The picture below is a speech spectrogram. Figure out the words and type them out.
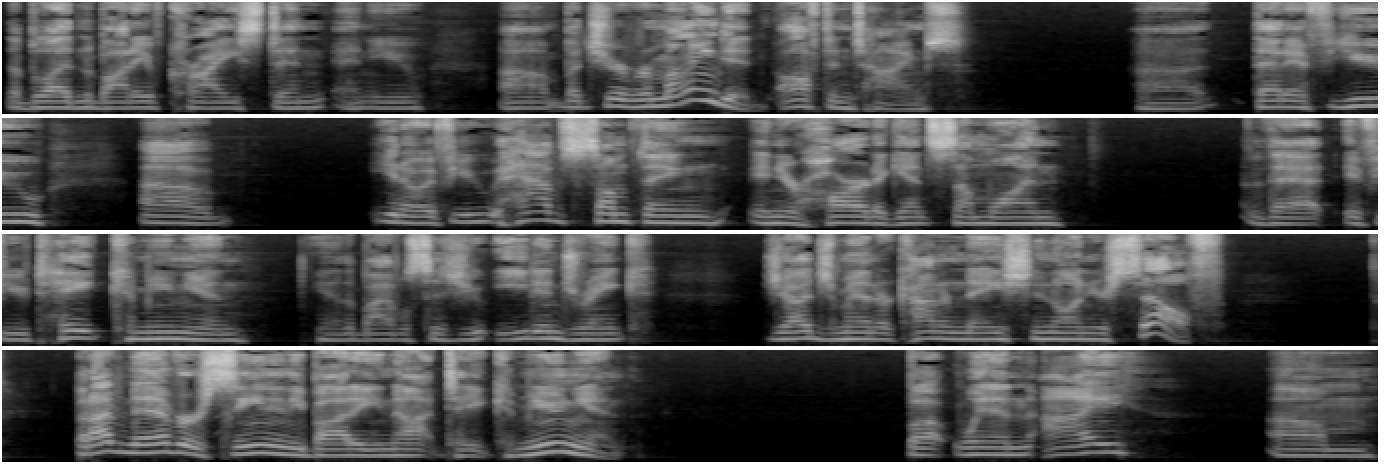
the blood and the body of Christ, and and you, um, but you're reminded oftentimes uh, that if you, uh, you know, if you have something in your heart against someone, that if you take communion, you know, the Bible says you eat and drink judgment or condemnation on yourself but I've never seen anybody not take communion. But when I, um,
